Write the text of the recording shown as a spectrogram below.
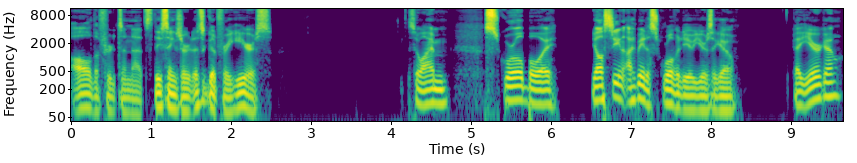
all the fruits and nuts. These things are it's good for years. So I'm Squirrel Boy. Y'all seen I made a squirrel video years ago. A year ago? Have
